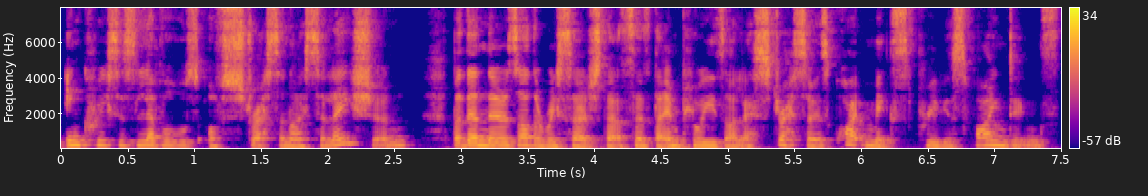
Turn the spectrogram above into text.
increases levels of stress and isolation, but then there is other research that says that employees are less stressed. So it's quite mixed previous findings.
